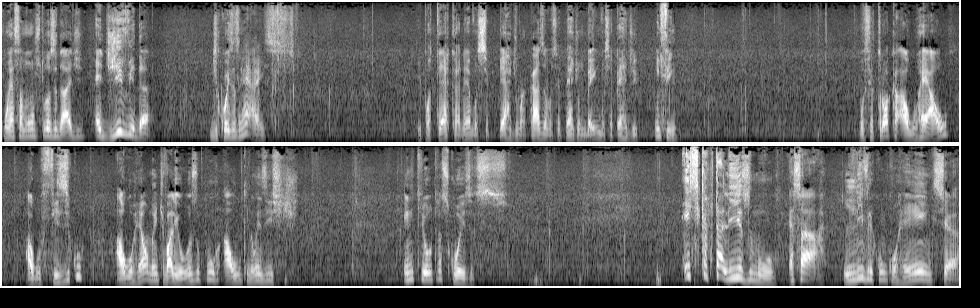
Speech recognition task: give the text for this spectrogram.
com essa monstruosidade, é dívida de coisas reais hipoteca, né? Você perde uma casa, você perde um bem, você perde, enfim. Você troca algo real, algo físico, algo realmente valioso por algo que não existe. Entre outras coisas. Esse capitalismo, essa livre concorrência,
